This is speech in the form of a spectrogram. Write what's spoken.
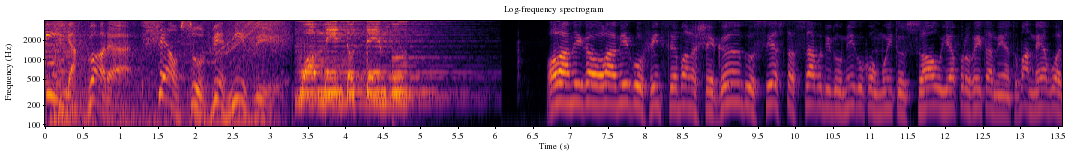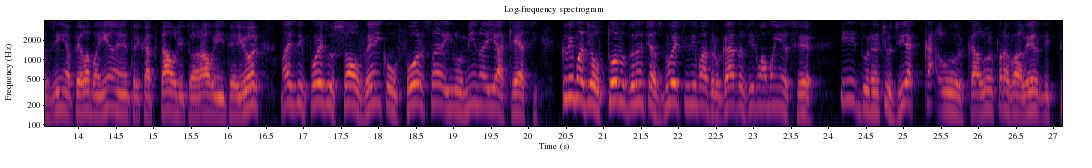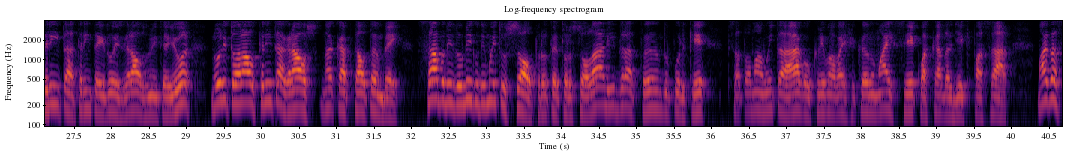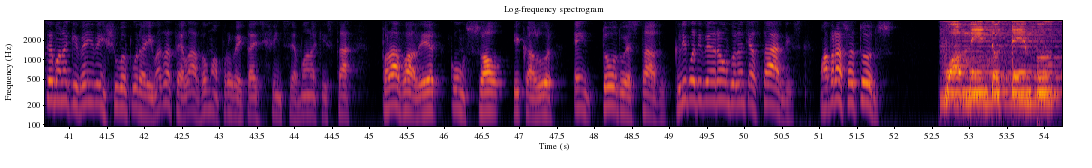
E agora, Celso Vernizzi. O aumento do tempo. Olá, amiga, olá, amigo. Fim de semana chegando, sexta, sábado e domingo com muito sol e aproveitamento. Uma névoazinha pela manhã entre capital, litoral e interior, mas depois o sol vem com força, ilumina e aquece. Clima de outono durante as noites e madrugadas e no amanhecer. E durante o dia, calor, calor para valer de 30 a 32 graus no interior, no litoral 30 graus, na capital também. Sábado e domingo de muito sol, protetor solar hidratando porque precisa tomar muita água, o clima vai ficando mais seco a cada dia que passar. Mas a semana que vem vem chuva por aí, mas até lá vamos aproveitar esse fim de semana que está para valer com sol e calor em todo o estado. Clima de verão durante as tardes. Um abraço a todos. O aumento do tempo.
